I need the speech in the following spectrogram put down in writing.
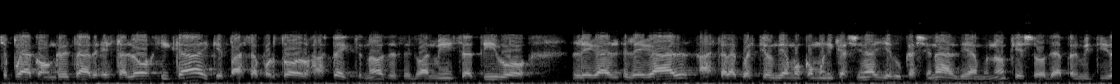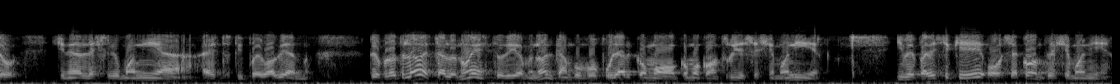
se pueda concretar esta lógica y que pasa por todos los aspectos, ¿no? Desde lo administrativo, legal, legal hasta la cuestión, digamos, comunicacional y educacional, digamos, ¿no? Que eso le ha permitido generar la hegemonía a estos tipos de gobiernos. Pero por otro lado está lo nuestro, digamos, ¿no? El campo popular, cómo, cómo construye esa hegemonía. Y me parece que, o sea, contra hegemonía.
